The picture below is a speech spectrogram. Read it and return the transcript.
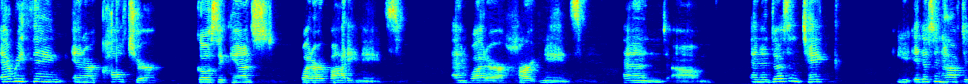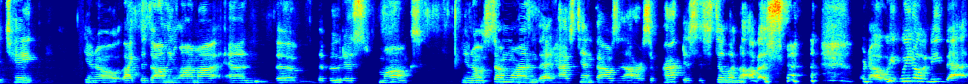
everything in our culture goes against what our body needs and what our heart needs. And, um, and it doesn't take, it doesn't have to take, you know, like the Dalai Lama and the, the Buddhist monks, you know, someone that has 10,000 hours of practice is still a novice. no, we, we don't need that.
